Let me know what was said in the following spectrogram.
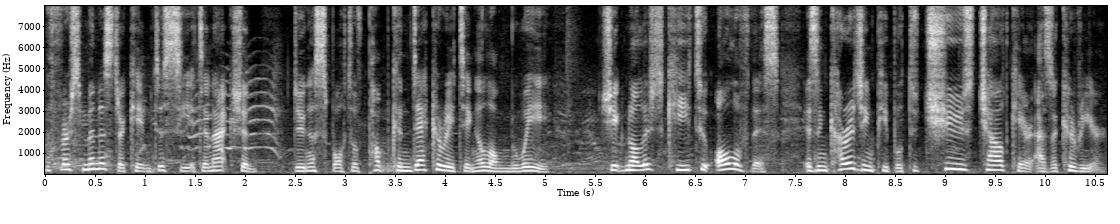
The First Minister came to see it in action, doing a spot of pumpkin decorating along the way. She acknowledged key to all of this is encouraging people to choose childcare as a career.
